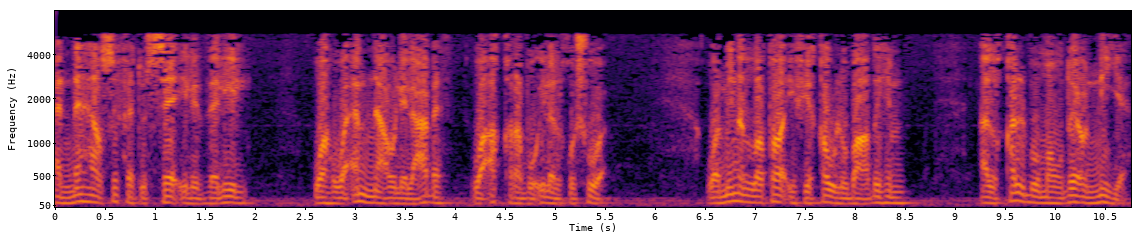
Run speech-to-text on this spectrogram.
أنها صفة السائل الذليل وهو أمنع للعبث وأقرب إلى الخشوع. ومن اللطائف قول بعضهم القلب موضع النية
